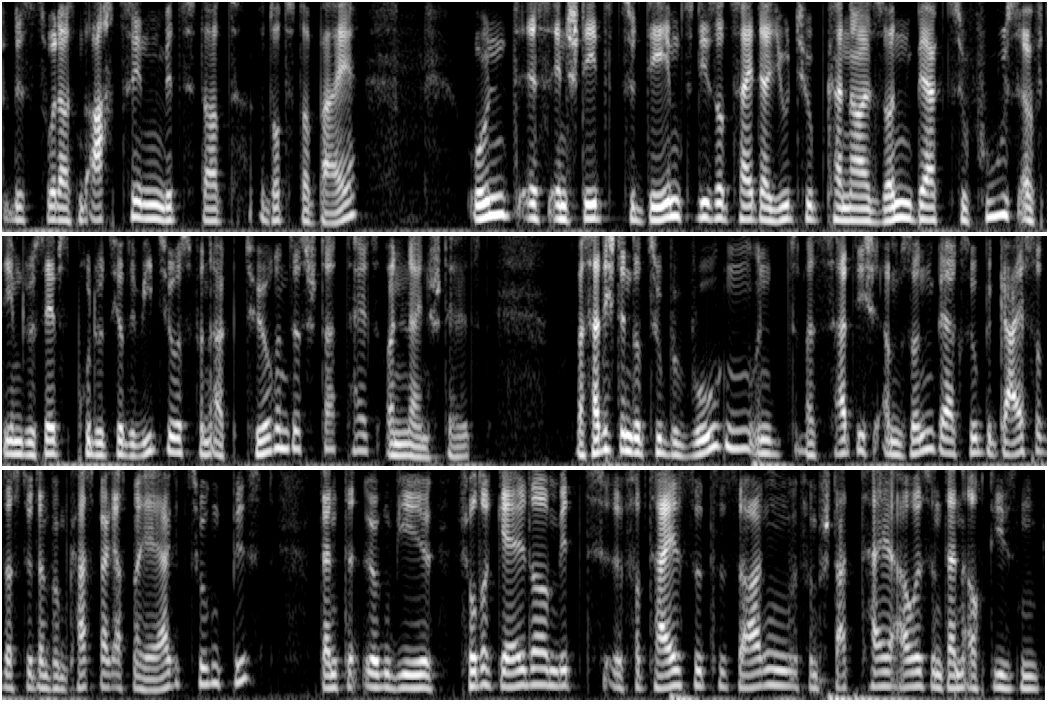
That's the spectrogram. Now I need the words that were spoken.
bis 2018 mit dort, dort dabei. Und es entsteht zudem zu dieser Zeit der YouTube-Kanal Sonnenberg zu Fuß, auf dem du selbst produzierte Videos von Akteuren des Stadtteils online stellst. Was hat dich denn dazu bewogen und was hat dich am Sonnenberg so begeistert, dass du dann vom Kassberg erstmal hergezogen bist, dann irgendwie Fördergelder mit äh, verteilst sozusagen vom Stadtteil aus und dann auch diesen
